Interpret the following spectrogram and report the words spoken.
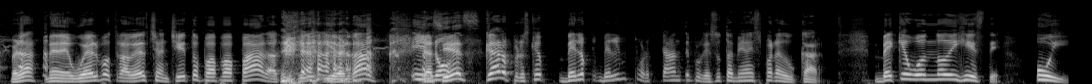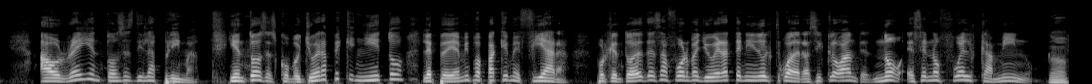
¿verdad? Me devuelvo otra vez, chanchito, pa, pa, pa, la que sí, y verdad. Y, Y así no, es. Claro, pero es que ve lo, ve lo importante, porque eso también es para educar. Ve que vos no dijiste, uy, ahorré y entonces di la prima. Y entonces, como yo era pequeñito, le pedí a mi papá que me fiara, porque entonces de esa forma yo hubiera tenido el cuadraciclo antes. No, ese no fue el camino. No.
